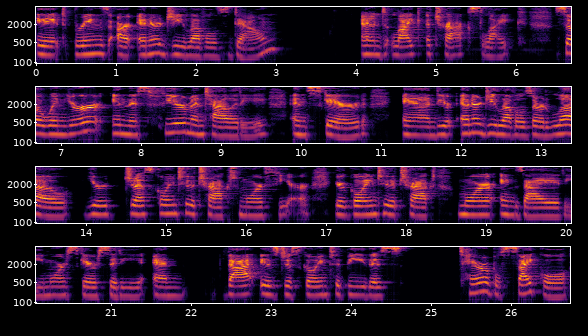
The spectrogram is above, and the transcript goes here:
it brings our energy levels down and like attracts like. So when you're in this fear mentality and scared and your energy levels are low, you're just going to attract more fear. You're going to attract more anxiety, more scarcity, and that is just going to be this terrible cycle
